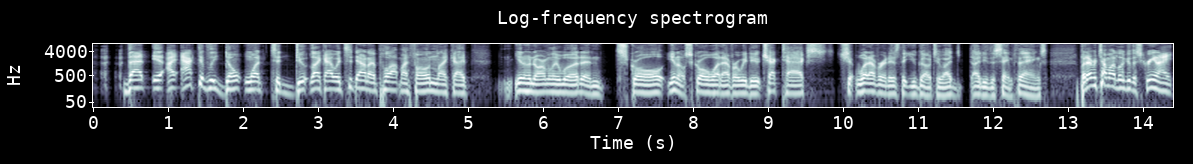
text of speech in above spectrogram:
that it, I actively don't want to do. Like I would sit down, I pull out my phone, like I, you know, normally would, and scroll, you know, scroll whatever we do, check text, whatever it is that you go to. I I do the same things, but every time I'd look at the screen, I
